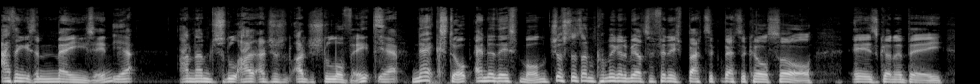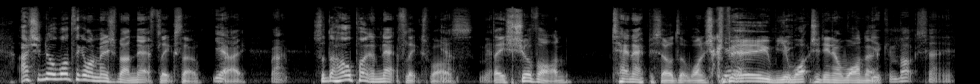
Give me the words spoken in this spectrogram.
I think it's amazing. Yeah. And I'm just, I, I just, I just love it. Yeah. Next up, end of this month, just as I'm probably going to be able to finish Better, Better Call Saul, is going to be. Actually, no. One thing I want to mention about Netflix, though. Yeah. Right. Right. So the whole point of Netflix was Yeah, yeah. they shove on ten episodes at once. Yeah. Boom! You watch it in a one. You can box set it.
